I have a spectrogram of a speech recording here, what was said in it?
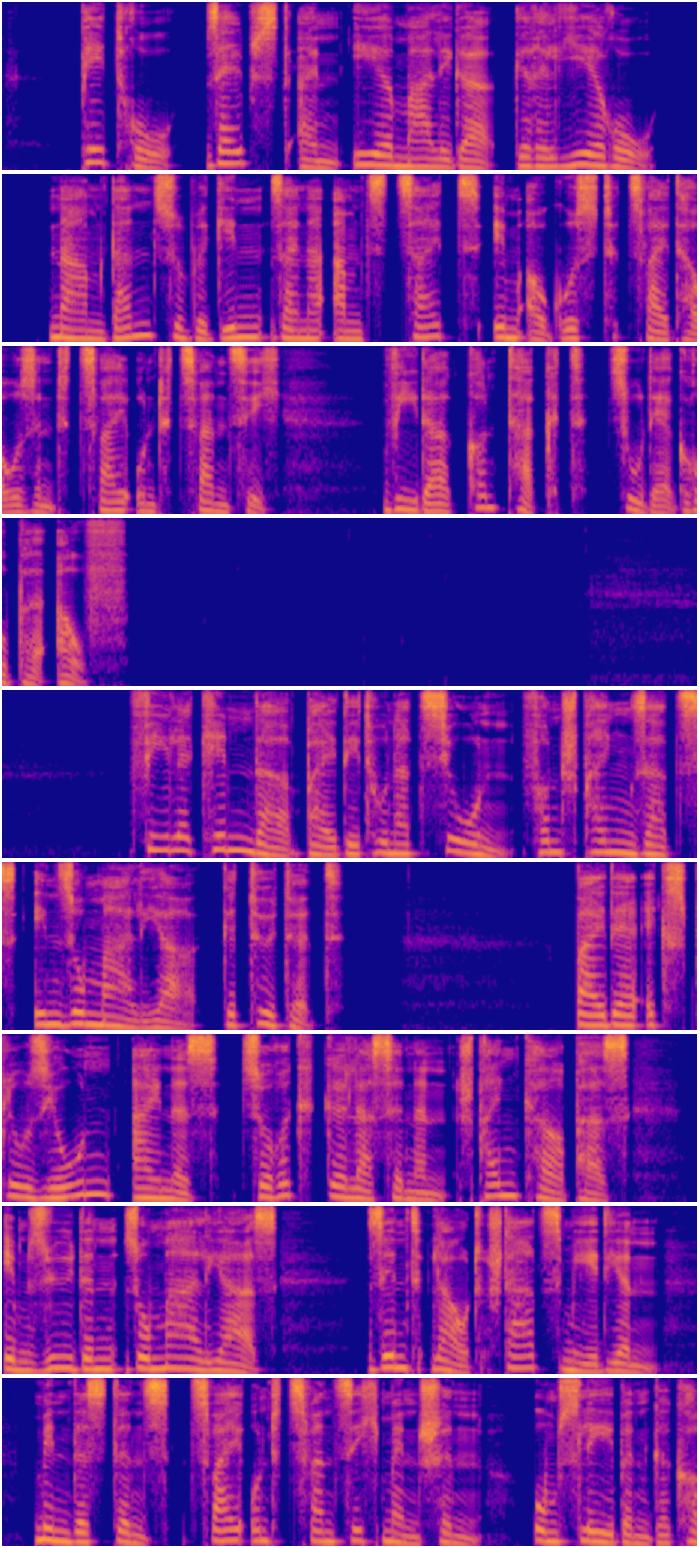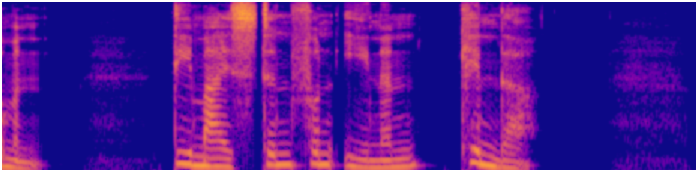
Petro, selbst ein ehemaliger Guerillero, nahm dann zu Beginn seiner Amtszeit im August 2022 wieder Kontakt zu der Gruppe auf. Viele Kinder bei Detonation von Sprengsatz in Somalia getötet. Bei der Explosion eines zurückgelassenen Sprengkörpers im Süden Somalias sind laut Staatsmedien mindestens 22 Menschen ums Leben gekommen, die meisten von ihnen Kinder.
